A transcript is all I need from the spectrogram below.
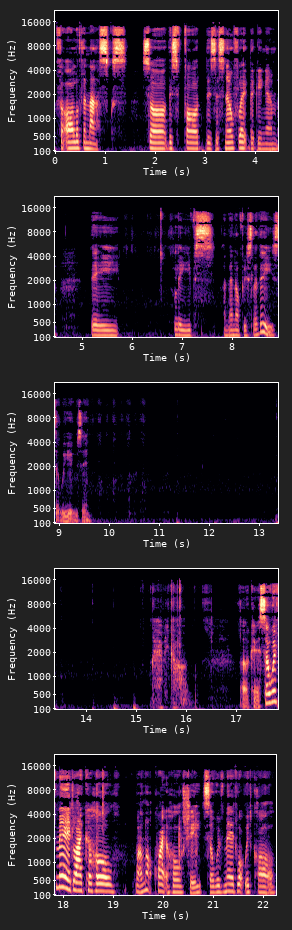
for all of the masks. So there's four, there's the snowflake, the gingham, the leaves, and then obviously these that we're using. Okay, so we've made like a whole, well, not quite a whole sheet. So we've made what we'd call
